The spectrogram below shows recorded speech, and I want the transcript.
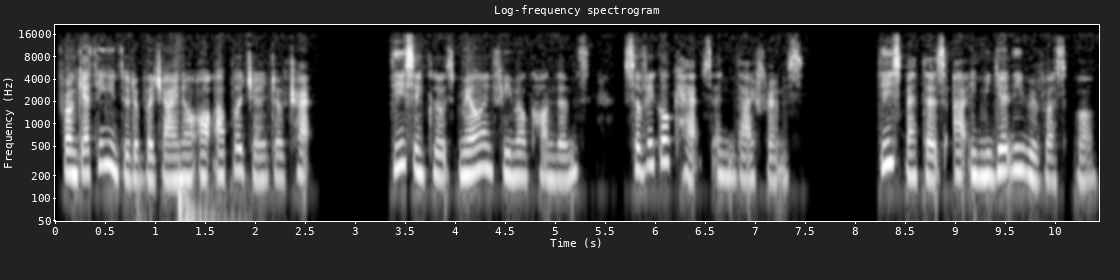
from getting into the vaginal or upper genital tract. These include male and female condoms, cervical caps, and diaphragms. These methods are immediately reversible.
